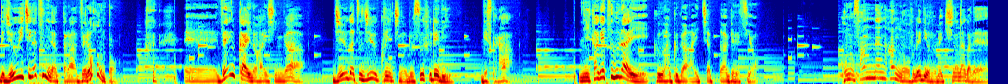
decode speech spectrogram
で、11月になったら0本と。えー、前回の配信が10月19日のルスフレディですから、2ヶ月ぐらい空白が空いちゃったわけですよ。この3年半のフレディオの歴史の中で、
